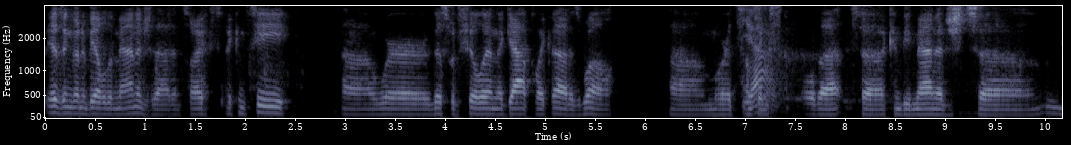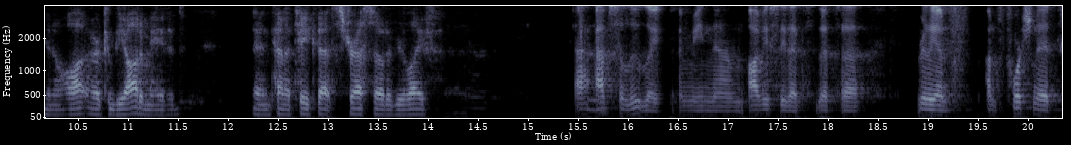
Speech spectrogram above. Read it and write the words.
isn't going to be able to manage that, and so I, I can see uh, where this would fill in a gap like that as well, um, where it's something Yeah. simple that uh, can be managed, uh, you know, or can be automated, and kind of take that stress out of your life. Absolutely. I mean, um, obviously that's that's a really un- unfortunate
